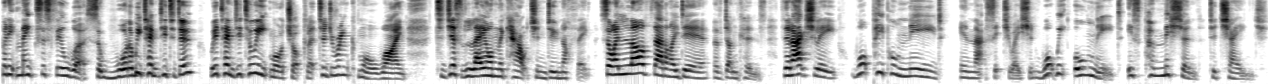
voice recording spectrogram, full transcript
but it makes us feel worse. So, what are we tempted to do? We're tempted to eat more chocolate, to drink more wine, to just lay on the couch and do nothing. So I love that idea of Duncan's that actually what people need in that situation, what we all need is permission to change,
